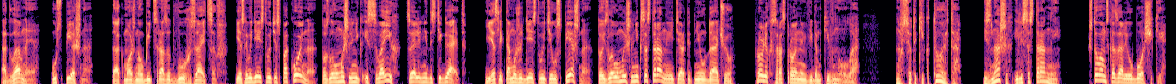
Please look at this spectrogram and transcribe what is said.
а главное — успешно, так можно убить сразу двух зайцев. Если вы действуете спокойно, то злоумышленник из своих цели не достигает. Если к тому же действуете успешно, то и злоумышленник со стороны терпит неудачу». Фролих с расстроенным видом кивнула. «Но все-таки кто это? Из наших или со стороны? Что вам сказали уборщики?»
